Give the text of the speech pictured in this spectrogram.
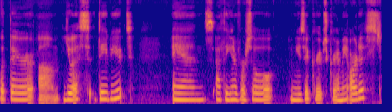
with their um, US debut and at the Universal Music Group's Grammy Artist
